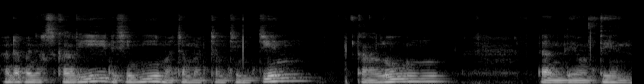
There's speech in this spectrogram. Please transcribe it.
Ada banyak sekali di sini macam-macam cincin kalung dan liontin.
